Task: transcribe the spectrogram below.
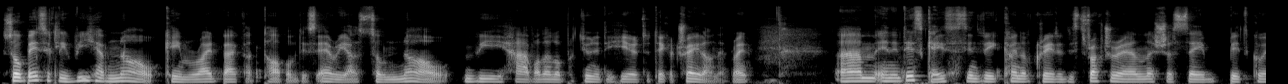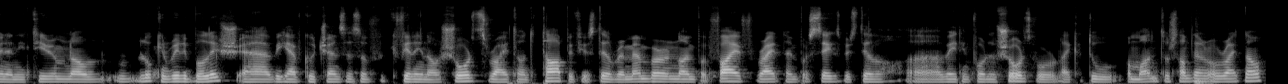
So basically we have now came right back on top of this area so now we have a little opportunity here to take a trade on it right um, and in this case, since we kind of created the structure and let's just say Bitcoin and Ethereum now looking really bullish, uh, we have good chances of filling our shorts right on the top. If you still remember 9.5, right, 9.6, we're still uh, waiting for the shorts for like two a month or something or right now.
